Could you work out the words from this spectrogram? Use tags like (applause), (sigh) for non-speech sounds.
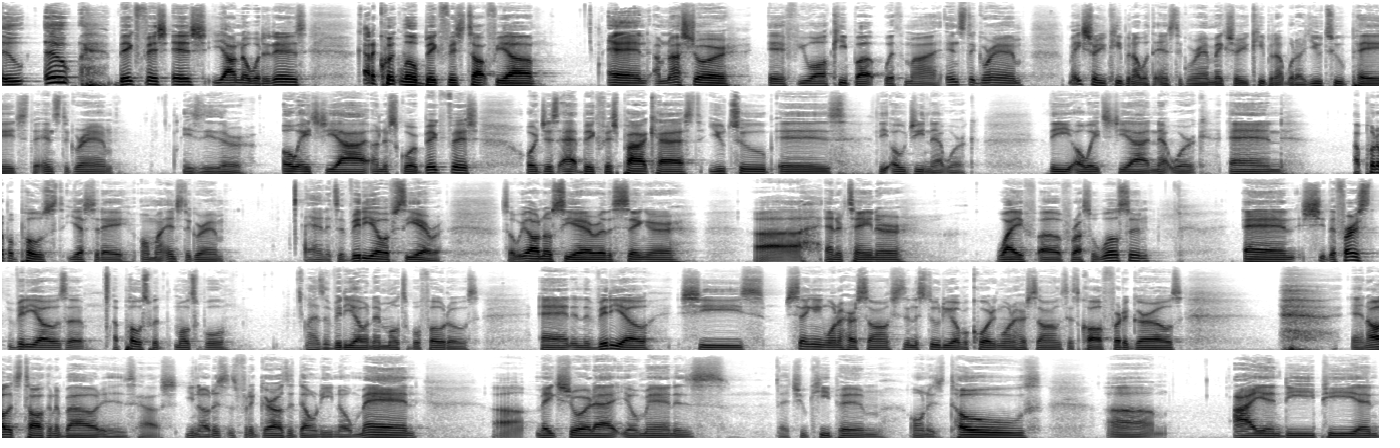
Ooh, ooh. Big fish ish. Y'all know what it is. Got a quick little big fish talk for y'all. And I'm not sure if you all keep up with my Instagram. Make sure you're keeping up with the Instagram. Make sure you're keeping up with our YouTube page. The Instagram is either OHGI underscore big fish or just at Big Fish Podcast. YouTube is the OG network, the OHGI network. And I put up a post yesterday on my Instagram, and it's a video of Ciara. So we all know Ciara, the singer, uh, entertainer, wife of Russell Wilson. And she, the first video is a, a post with multiple, has a video and then multiple photos. And in the video, she's singing one of her songs. She's in the studio recording one of her songs. It's called For the Girls. (sighs) And all it's talking about is how, you know, this is for the girls that don't need no man. Uh, make sure that your man is, that you keep him on his toes. Um, INDPNDNT,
